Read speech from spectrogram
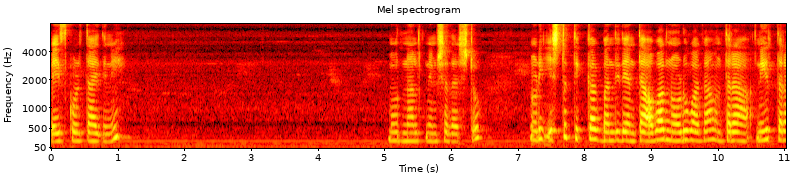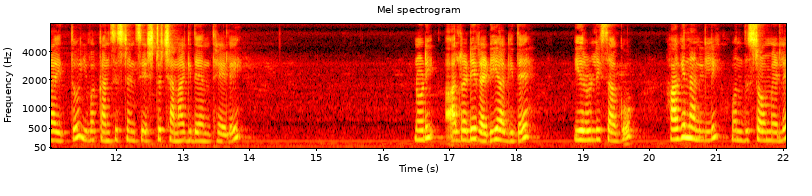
ಬೇಯಿಸ್ಕೊಳ್ತಾ ಇದ್ದೀನಿ. ಮೂರ್ನಾಲ್ಕು ನಿಮಿಷದಷ್ಟು. ನೋಡಿ, ಎಷ್ಟು ತಿಕ್ಕಾಗಿ ಬಂದಿದೆ ಅಂತ ಅವಾಗ ನೋಡುವಾಗ ಒಂಥರ ನೀರು ಥರ ಇತ್ತು. ಇವಾಗ ಕನ್ಸಿಸ್ಟೆನ್ಸಿ ಎಷ್ಟು ಚೆನ್ನಾಗಿದೆ ಅಂತ ಹೇಳಿ. ನೋಡಿ ಆಲ್ರೆಡಿ ರೆಡಿ ಆಗಿದೆ. ಈರುಳ್ಳಿ ಸಾಗು. ಹಾಗೆ ನಾನಿಲ್ಲಿ ಒಂದು ಸ್ಟವ್ ಮೇಲೆ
